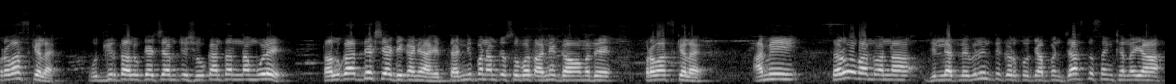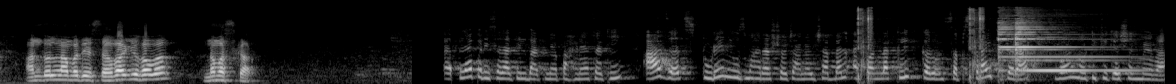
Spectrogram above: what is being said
प्रवास केला आहे उदगीर तालुक्याचे आमचे शिवकांतांना मुळे तालुका अध्यक्ष या ठिकाणी आहेत. त्यांनी पण आमच्यासोबत अनेक गावामध्ये प्रवास केला आहे आम्ही सर्व बांधवांना जिल्ह्यातल्या विनंती करतो की आपण जास्त संख्येनं या आंदोलनामध्ये सहभागी व्हावं. नमस्कार. आपल्या परिसरातील बातम्या पाहण्यासाठी आजच टुडे न्यूज महाराष्ट्र चॅनलच्या बेल आयकॉनला क्लिक करून सबस्क्राईब करा व नोटिफिकेशन मिळवा.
